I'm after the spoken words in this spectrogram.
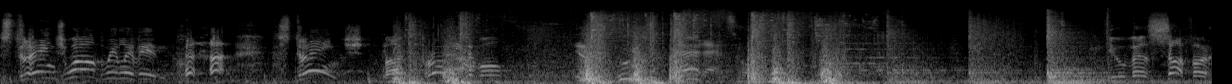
Strange world we live in. Strange, but profitable. Who's that asshole? You will suffer.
